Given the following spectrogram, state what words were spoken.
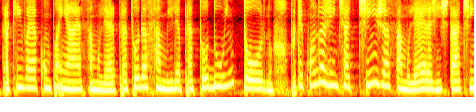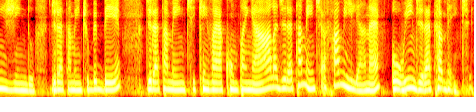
para quem vai acompanhar essa mulher, para toda a família, para todo o entorno entorno. Porque quando a gente atinge essa mulher, a gente está atingindo diretamente o bebê, diretamente quem vai acompanhá-la, diretamente a família, né? Ou indiretamente.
